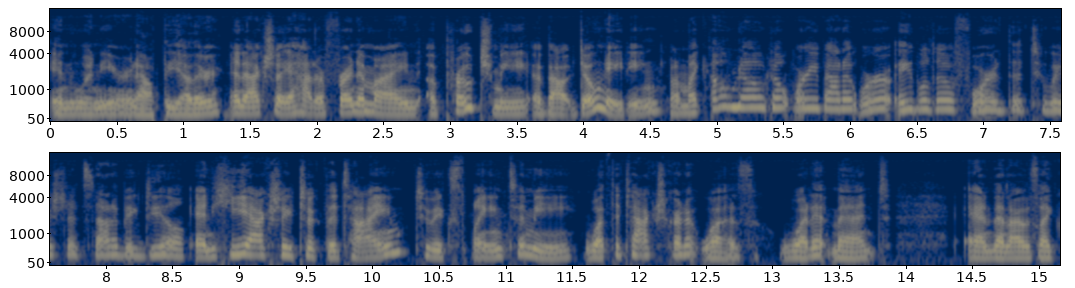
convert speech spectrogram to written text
in one ear and out the other. And actually, I had a friend of mine approach me about donating, but I'm like, oh no, don't worry about it. We're able to afford the tuition. It's not a big deal. And he actually took the time to explain to me what the tax credit was, what it meant. And then I was like,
